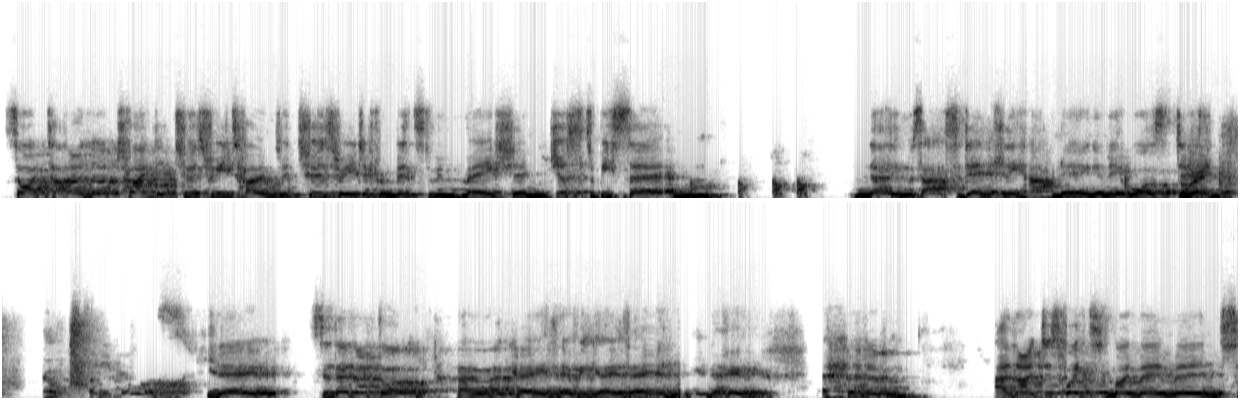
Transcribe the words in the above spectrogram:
So I, t- and I tried it two or three times with two or three different bits of information just to be certain nothing was accidentally happening, and it was definitely. Right. And it was, you know. So then I thought, oh, okay, there we go then, you know. Um, and I just waited my moment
